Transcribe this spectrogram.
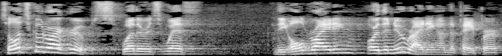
So let's go to our groups, whether it's with the old writing or the new writing on the paper,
